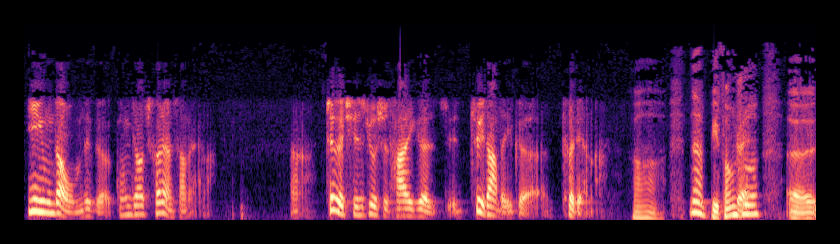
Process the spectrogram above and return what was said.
应用到我们这个公交车辆上来了，啊，这个其实就是它一个最最大的一个特点了。啊，那比方说，呃，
